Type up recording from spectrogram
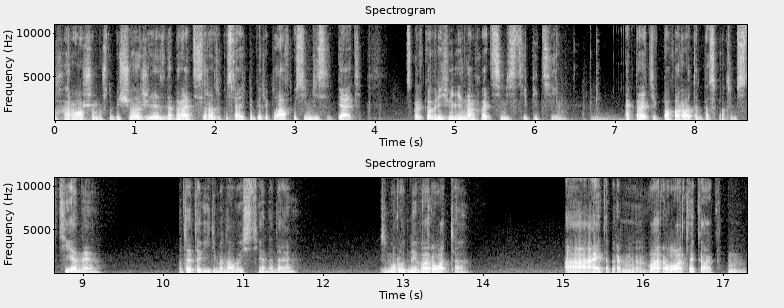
По-хорошему, чтобы еще железо добрать и сразу поставить на переплавку. 75. Сколько времени нам хватит 75? Так, давайте по воротам посмотрим. Стены. Вот это, видимо, новые стены, да? Изумрудные ворота. А, это прям ворота как? Хм.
